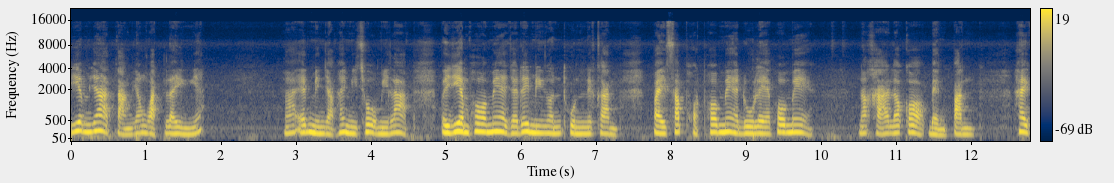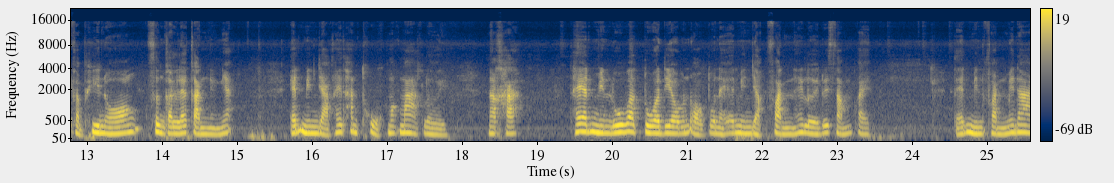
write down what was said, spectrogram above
เยี่ยมญาติต่างจังหวัดอะไรอย่างเงี้ยนะแอดมินอยากให้มีโชค มีลาบ ไปเยี่ยมพ่อแม่จะได้มีเงินทุนในการไปซัพพอร์ตพ่อแม่ดูแลพ่อแม่นะคะ แล้วก็แบ่งปัน ให้กับพี่น้องซึ่งกันและกันอย่างเงี้ยแอดมินอยากให้ท่านถูกมาก ๆเลยนะคะถ้าแอดมินรู้ว่าตัวเดียวมันออกตัวไหนแอดมินอยากฟันให้เลยด้วยซ้ำไป แต่แอดมินฟันไม่ได้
